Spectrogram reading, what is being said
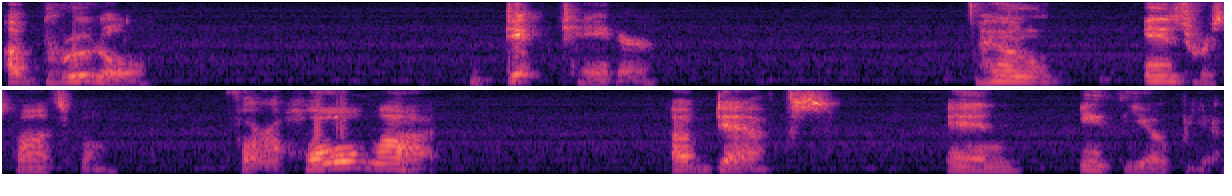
a brutal dictator who is responsible for a whole lot of deaths in Ethiopia.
